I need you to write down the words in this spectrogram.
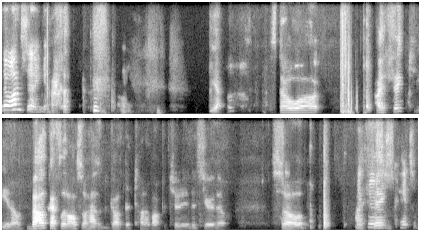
No, I'm saying it. Oh. So uh, I think you know Malachi Flynn also hasn't gotten a ton of opportunity this year though. So I Nick think just hates him.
